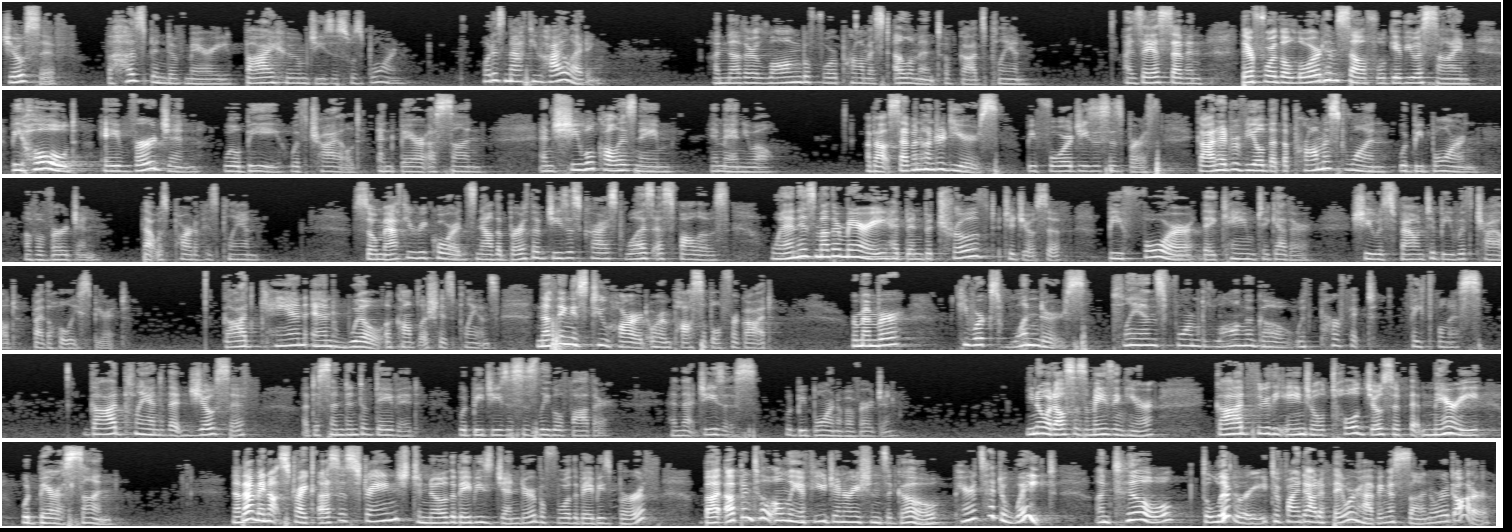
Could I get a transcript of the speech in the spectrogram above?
Joseph, the husband of Mary, by whom Jesus was born. What is Matthew highlighting? Another long before promised element of God's plan. Isaiah 7 Therefore, the Lord himself will give you a sign. Behold, a virgin will be with child and bear a son, and she will call his name Emmanuel. About 700 years before Jesus' birth, God had revealed that the promised one would be born of a virgin. That was part of his plan. So Matthew records now the birth of Jesus Christ was as follows. When his mother Mary had been betrothed to Joseph, before they came together, she was found to be with child by the Holy Spirit. God can and will accomplish his plans. Nothing is too hard or impossible for God. Remember, he works wonders, plans formed long ago with perfect faithfulness. God planned that Joseph, a descendant of David, would be Jesus' legal father, and that Jesus would be born of a virgin. You know what else is amazing here? God, through the angel, told Joseph that Mary would bear a son. Now, that may not strike us as strange to know the baby's gender before the baby's birth, but up until only a few generations ago, parents had to wait until delivery to find out if they were having a son or a daughter.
